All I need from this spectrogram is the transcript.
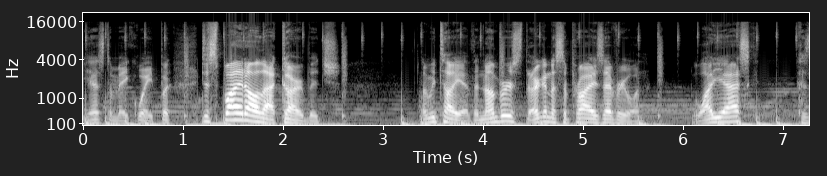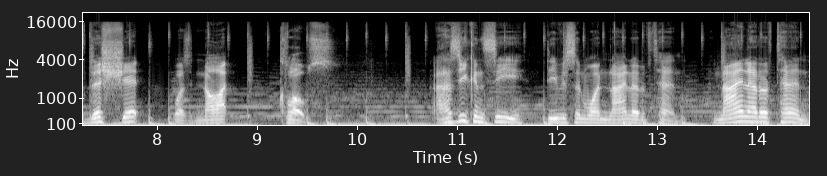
he has to make weight. But despite all that garbage, let me tell you, the numbers, they're going to surprise everyone. Why do you ask? Because this shit was not close. As you can see, Deiveson won 9 out of 10. 9 out of 10,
